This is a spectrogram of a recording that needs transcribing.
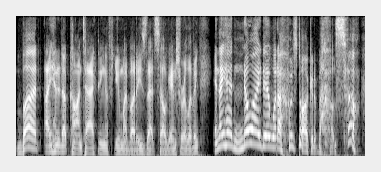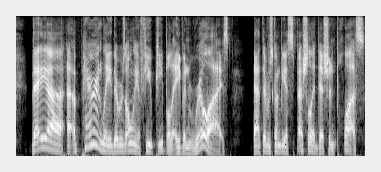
But I ended up contacting a few of my buddies that sell games for a living, and they had no idea what I was talking about. So they uh, apparently there was only a few people that even realized that there was going to be a special edition plus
